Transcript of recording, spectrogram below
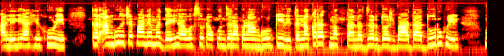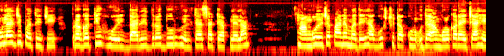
आलेली आहे होळी. तर आंघोळीच्या पाण्यामध्ये ह्या वस्तू टाकून जर आपण आंघोळ केली तर नकारात्मकता नजर दोष बाधा दूर होईल मुलाची पतीची प्रगती होईल दारिद्र्य दूर होईल त्यासाठी आपल्याला आंघोळीच्या पाण्यामध्ये ह्या गोष्टी टाकून उद्या आंघोळ करायची आहे.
